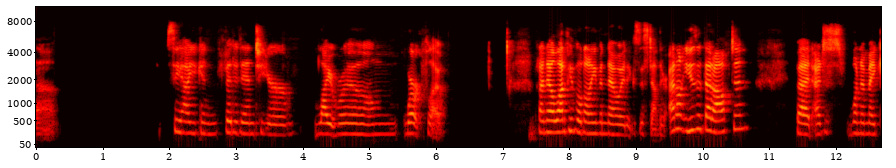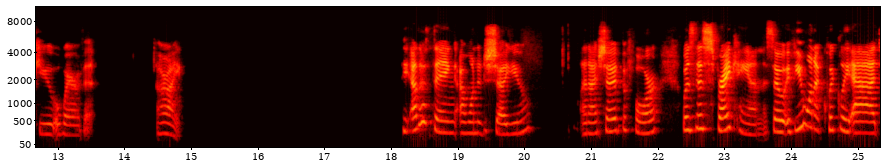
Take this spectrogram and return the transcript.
uh, see how you can fit it into your Lightroom workflow. But I know a lot of people don't even know it exists out there. I don't use it that often, but I just want to make you aware of it. All right. The other thing I wanted to show you, and I showed before, was this spray can. So if you want to quickly add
